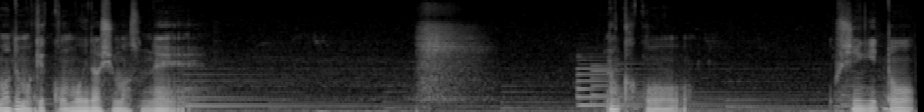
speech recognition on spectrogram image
今でも結構思い出しますね。なんかこう、不思議と、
